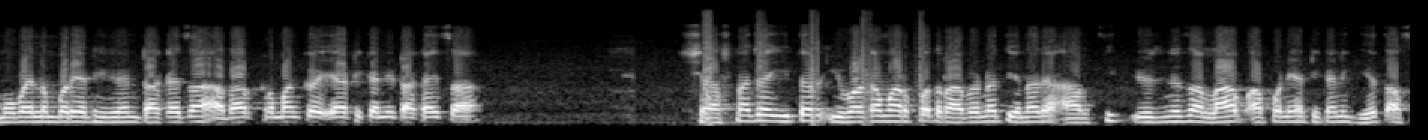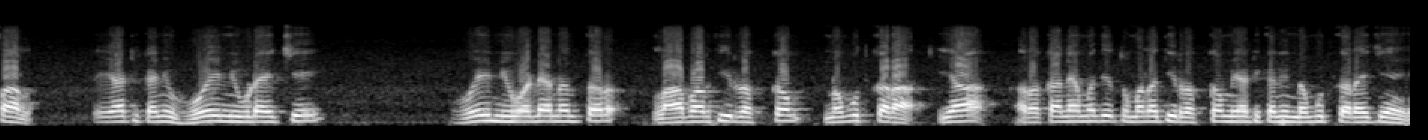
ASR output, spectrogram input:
मोबाईल नंबर या ठिकाणी टाकायचा. आधार क्रमांक या ठिकाणी टाकायचा. शासनाच्या इतर विभागामार्फत राबवण्यात येणाऱ्या आर्थिक योजनेचा लाभ आपण या ठिकाणी घेत असाल तर या ठिकाणी होय निवडायचे. होय निवडल्यानंतर लाभार्थी रक्कम नमूद करा. या रकान्यामध्ये तुम्हाला ती रक्कम या ठिकाणी नमूद करायची आहे.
